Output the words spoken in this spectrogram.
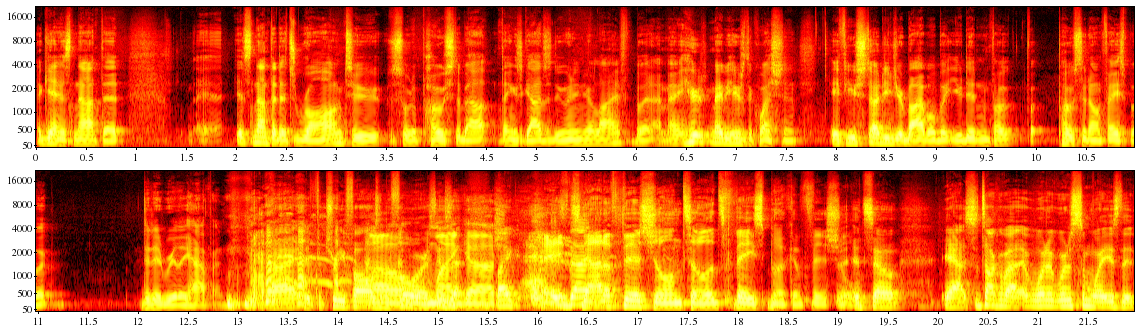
again, it's not that. It's not that it's wrong to sort of post about things God's doing in your life, but I mean, here's maybe here's the question: If you studied your Bible but you didn't po- po- post it on Facebook, did it really happen? right? If the tree falls in the Oh forest, my that- gosh! like it's that- not official until it's Facebook official. and so, yeah. So talk about it. What are, what are some ways that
